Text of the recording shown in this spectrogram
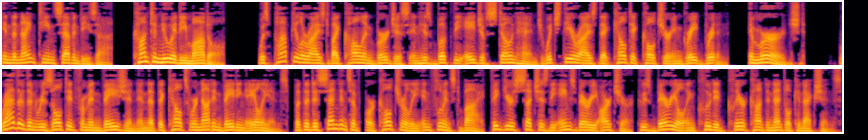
In the 1970s a «continuity model» was popularised by Colin Burgess in his book The Age of Stonehenge which theorised that Celtic culture in Great Britain «emerged» rather than resulted from invasion and that the Celts were not invading aliens, but the descendants of, or culturally influenced by, figures such as the Amesbury Archer, whose burial included clear continental connections.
